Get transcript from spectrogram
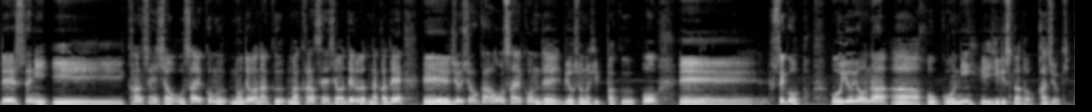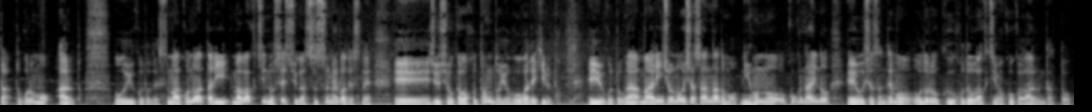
ですでに感染者を抑え込むのではなく、まあ、感染者は出る中で、えー、重症化を抑え込んで病床の逼迫を、えー、防ごうというような方向にイギリスなど舵を切ったところもあるということです。まあ、このあたり、まあ、ワクチンの接種が進めばですね、えー、重症化はほとんど予防ができるということが、まあ、臨床のお医者さんなども日本の国内の、お医者さんでも驚くほどワクチンは効果があるんだと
